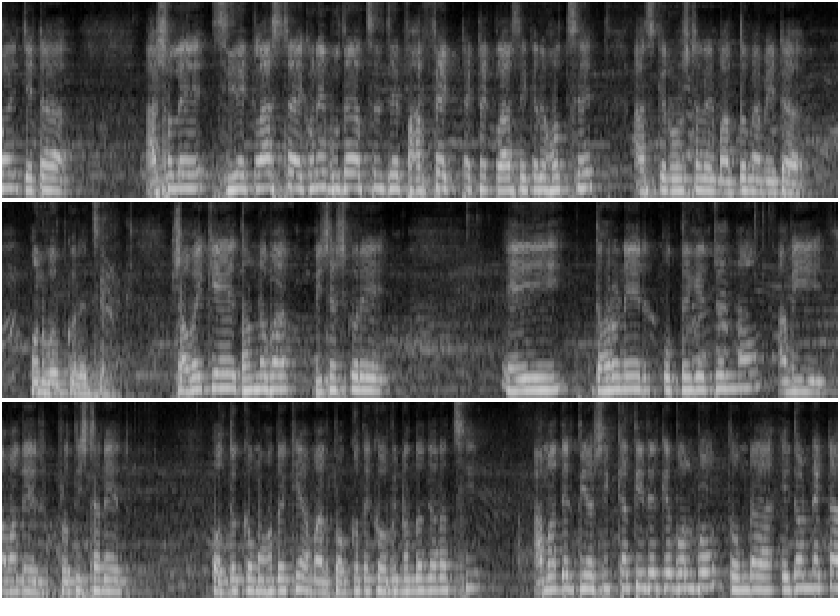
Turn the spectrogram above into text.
হয় যেটা আসলে সিএ ক্লাসটা এখনই বোঝা যাচ্ছে যে পারফেক্ট একটা ক্লাস এখানে হচ্ছে। আজকের অনুষ্ঠানের মাধ্যমে আমি এটা অনুভব করেছি। সবাইকে ধন্যবাদ বিশেষ করে এই ধরনের উদ্যোগের জন্য আমি আমাদের প্রতিষ্ঠানের অধ্যক্ষ মহোদয়কে আমার পক্ষ থেকে অভিনন্দন জানাচ্ছি। আমাদের প্রিয় শিক্ষার্থীদেরকে বলব, তোমরা এই ধরনের একটা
